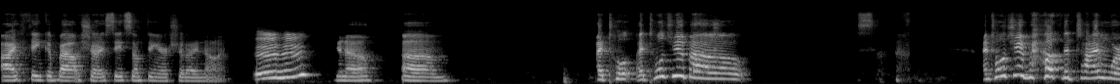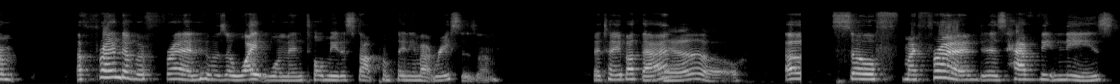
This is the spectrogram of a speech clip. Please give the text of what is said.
i think about should i say something or should i not mm-hmm. you know um i told i told you about I told you about the time where a friend of a friend who was a white woman told me to stop complaining about racism. Did I tell you about that? No. Oh, so my friend is half Vietnamese,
